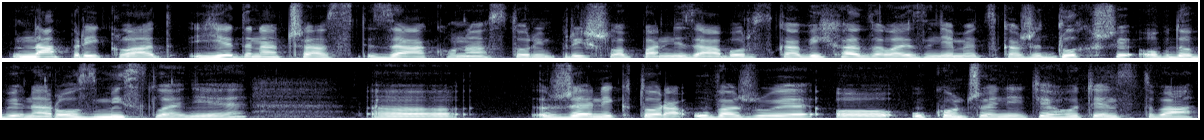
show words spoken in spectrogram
Napríklad jedna časť zákona, s ktorým prišla pani Záborská, vychádzala aj z Nemecka, že dlhšie obdobie na rozmyslenie ženy, ktorá uvažuje o ukončení tehotenstva, e,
